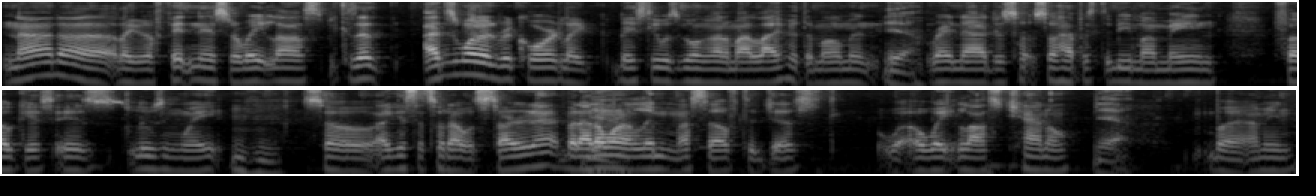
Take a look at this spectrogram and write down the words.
not uh like a fitness or weight loss, because I I just want to record like basically what's going on in my life at the moment. Yeah. Right now, just so- so happens to be my main focus is losing weight. Mm-hmm. So I guess that's what I would start it at. But I don't want to limit myself to just a weight loss channel. Yeah. But I mean,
